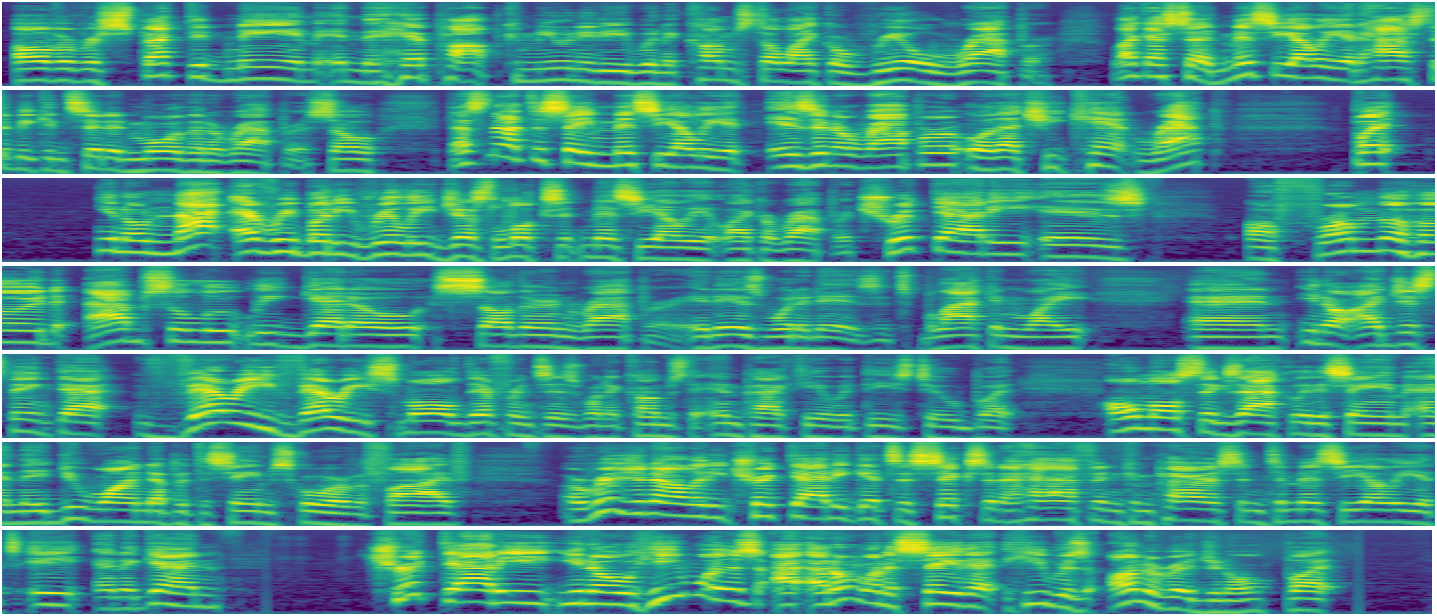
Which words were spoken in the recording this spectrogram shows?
of a respected name in the hip hop community when it comes to like a real rapper. Like I said, Missy Elliott has to be considered more than a rapper. So that's not to say Missy Elliott isn't a rapper or that she can't rap, but you know, not everybody really just looks at Missy Elliott like a rapper. Trick Daddy is a from the hood, absolutely ghetto southern rapper. It is what it is. It's black and white. And, you know, I just think that very, very small differences when it comes to impact here with these two, but almost exactly the same. And they do wind up at the same score of a five. Originality Trick Daddy gets a six and a half in comparison to Missy Elliott's eight. And again, Trick Daddy, you know, he was, I, I don't want to say that he was unoriginal, but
